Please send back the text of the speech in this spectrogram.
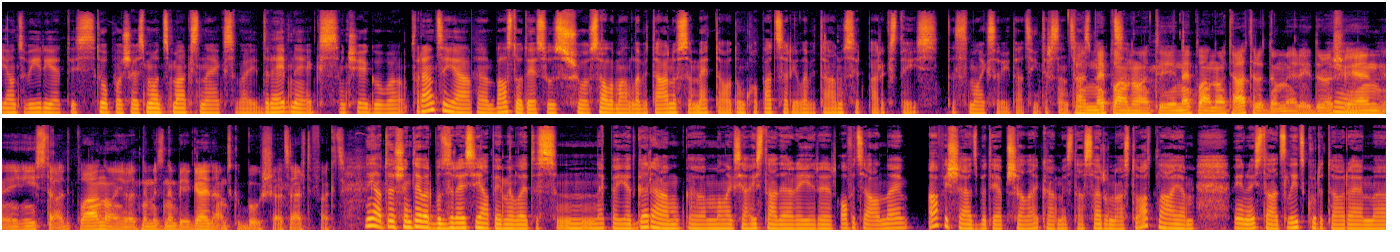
jauns vīrietis topošais topošais modes mākslinieks vai drēbnieks. Viņš ieguva Francijā, eh, balstoties uz šo Salamāna Levitānusa metodu, un ko pats arī Levitānus ir parakstījis. Tas, man liekas, arī tāds interesants. Tā neplānoti, neplānoti atradumi arī droši Jā. vien izstādi plānojot, nemaz nebija gaidāms, ka būs šāds artefakts. Nu jā, tas šodien te varbūt uzreiz jāpiemina, lai tas nepaiet garām, ka, man liekas, jā, izstādē arī ir, ir oficiāli ne afišēts, bet jā, šajā laikā mēs tā sarunās to atklājam. Vienu izstādes līdzkuratoriem eh,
